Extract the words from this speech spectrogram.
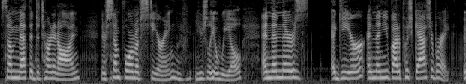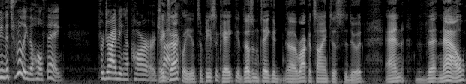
some method to turn it on, there's some form of steering, usually a wheel, and then there's a gear, and then you've got to push gas or brake. I mean, that's really the whole thing for driving a car or a truck. Exactly. It's a piece of cake. It doesn't take a uh, rocket scientist to do it. And that now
